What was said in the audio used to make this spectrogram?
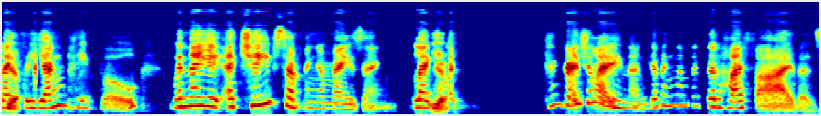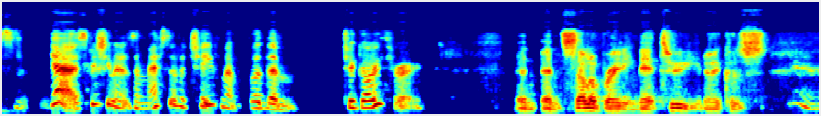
like Yeah. for young people, when they achieve something amazing, like Yeah. Congratulating them, giving them a good high five. It's yeah, especially when it's a massive achievement for them to go through. and and celebrating that too, you know, because Yeah.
